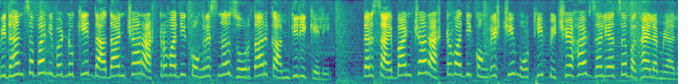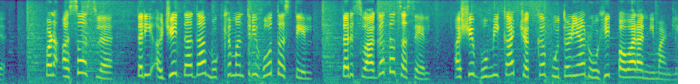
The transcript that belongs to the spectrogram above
विधानसभा निवडणुकीत दादांच्या राष्ट्रवादी काँग्रेसनं जोरदार कामगिरी केली. तर साहेबांच्या राष्ट्रवादी काँग्रेसची मोठी पिछेहाट झाल्याचं बघायला मिळालं. पण असं असलं तरी अजितदादा मुख्यमंत्री होत असतील तर स्वागतच असेल अशी भूमिका चक्क पुतण्या रोहित पवारांनी मांडली.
